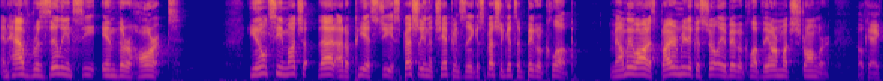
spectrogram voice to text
and have resiliency in their heart. You don't see much of that out of PSG, especially in the Champions League, especially against a bigger club. I mean, I'll be honest, Bayern Munich is certainly a bigger club. They are much stronger, okay?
